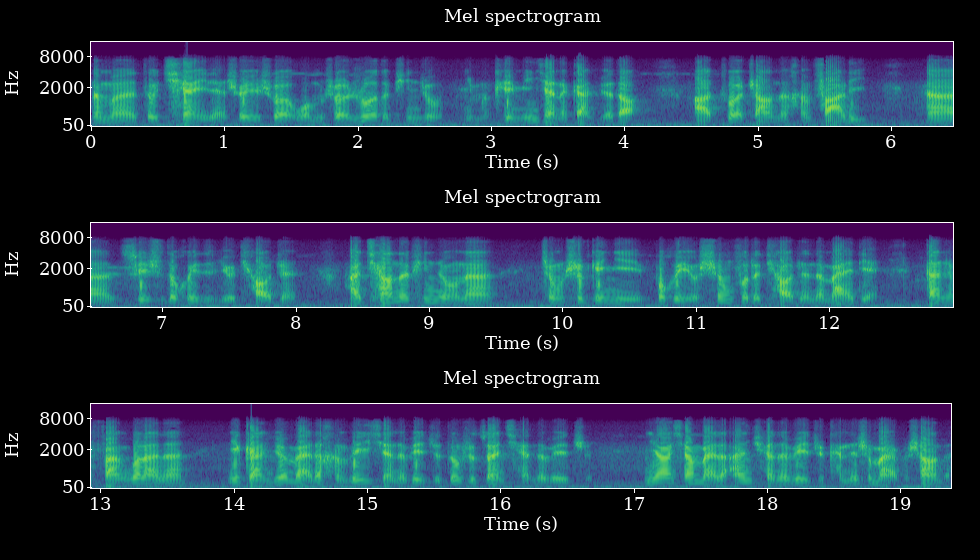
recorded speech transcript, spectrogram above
那么都欠一点，所以说我们说弱的品种，你们可以明显的感觉到，啊，做涨的很乏力，啊，随时都会有调整，而强的品种呢，总是给你不会有升幅的调整的买点，但是反过来呢，你感觉买的很危险的位置都是赚钱的位置，你要想买的安全的位置肯定是买不上的，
